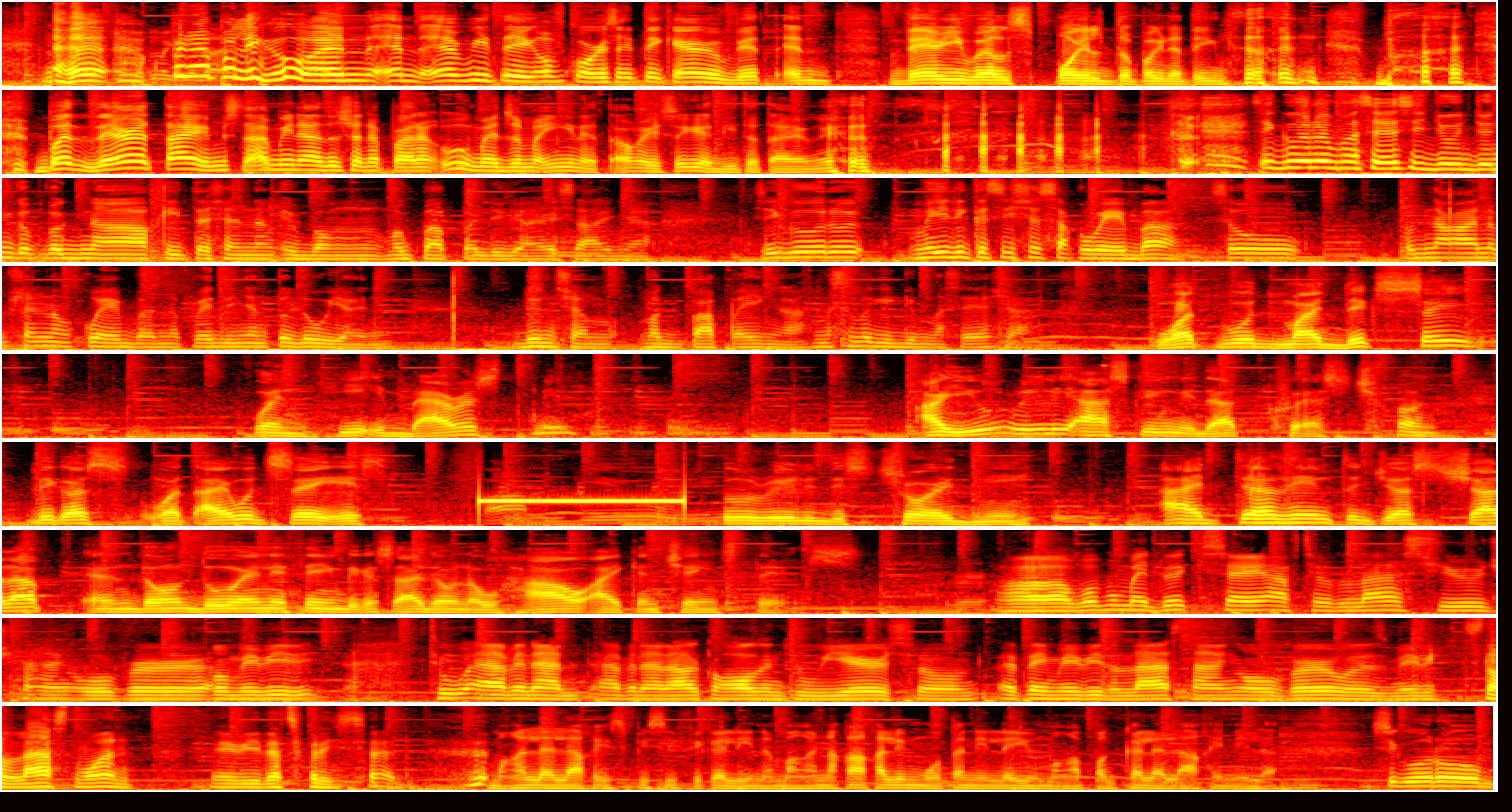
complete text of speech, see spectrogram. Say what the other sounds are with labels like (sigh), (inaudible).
(laughs) Pinapaliguan and everything. Of course, I take care of it and very well spoiled to pagdating doon. but, but there are times na aminado siya na parang, ooh, medyo mainit. Okay, sige, dito tayo ngayon. Siguro masaya si Junjun kapag nakakita siya ng ibang magpapaligaya sa kanya. Siguro, mahilig kasi siya sa kuweba. So, pag nakahanap siya ng kuweba na pwede niyang tuluyan, doon siya magpapahinga, mas magiging masaya siya. What would my dick say when he embarrassed me? Are you really asking me that question? (laughs) Because what I would say is, you, you really destroyed me. I'd tell him to just shut up and don't do anything because I don't know how I can change things. Uh, what would my dick say after the last huge hangover? Oh, maybe two. I haven't had haven't had alcohol in two years, so I think maybe the last hangover was maybe (laughs) it's the last one. Maybe that's what he said. mga lalaki specifically na mga nakakalimutan nila yung mga pagkalalaki nila. Siguro,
